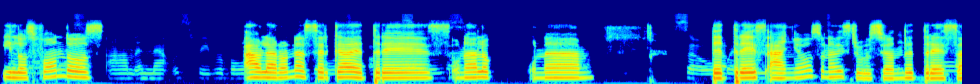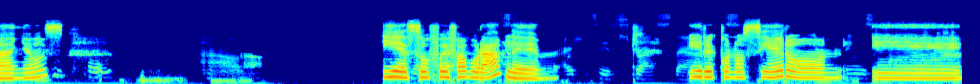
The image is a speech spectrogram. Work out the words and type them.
y los fondos hablaron acerca de tres, una, una de tres años, una distribución de tres años, y eso fue favorable. Y reconocieron y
